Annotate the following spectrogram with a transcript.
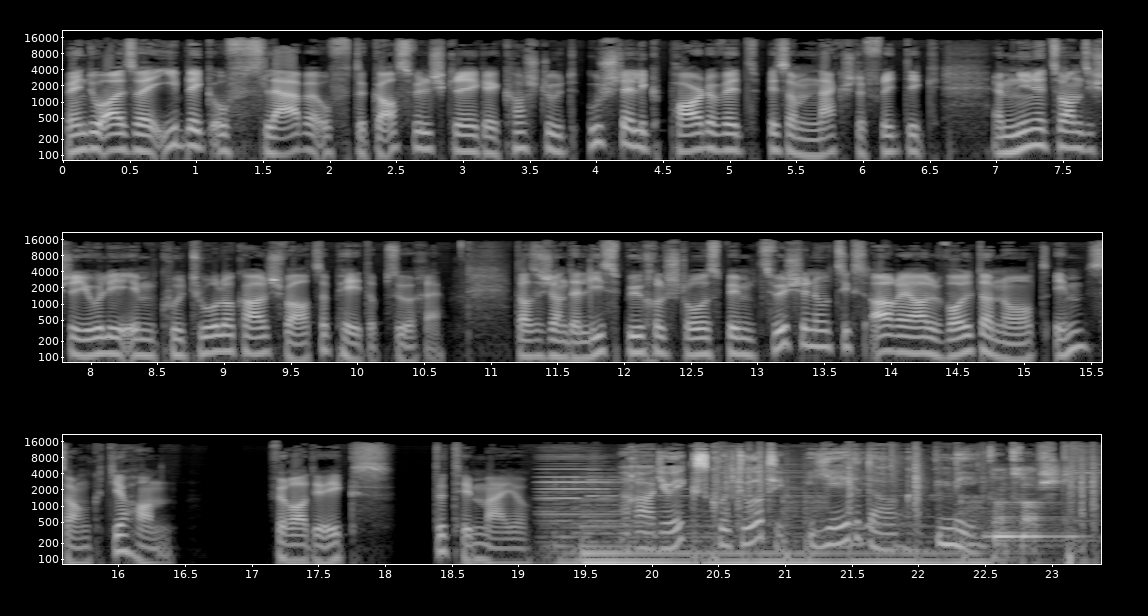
Wenn du also einen Einblick aufs Leben auf der Gas willst kriegen, kannst du die Ausstellung Part of It bis am nächsten Freitag, am 29. Juli im Kulturlokal Schwarzer Peter besuchen. Das ist an der Liesbüchelstrasse beim Zwischennutzungsareal Volta Nord im St. Johann. Für Radio X, der Tim Meyer. Radio X Kulturtipp. Jeden Tag mehr. Kontrast.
